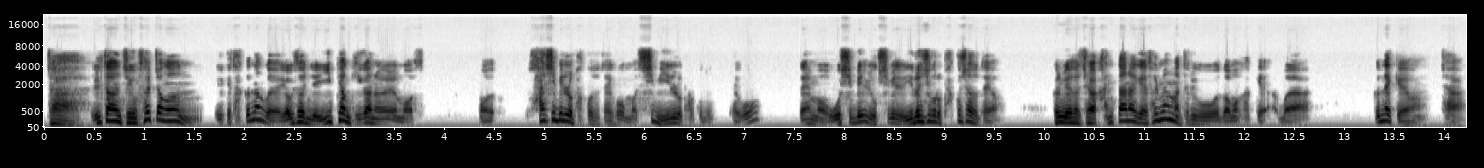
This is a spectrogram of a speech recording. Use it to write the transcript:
자, 일단 지금 설정은 이렇게 다 끝난 거예요. 여기서 이제 입양 기간을 뭐, 뭐, 40일로 바꿔도 되고, 뭐, 12일로 바꿔도 되고, 네, 뭐, 50일, 60일, 이런 식으로 바꾸셔도 돼요. 그럼 여기서 제가 간단하게 설명만 드리고 넘어갈게요. 뭐야, 끝낼게요. 자,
